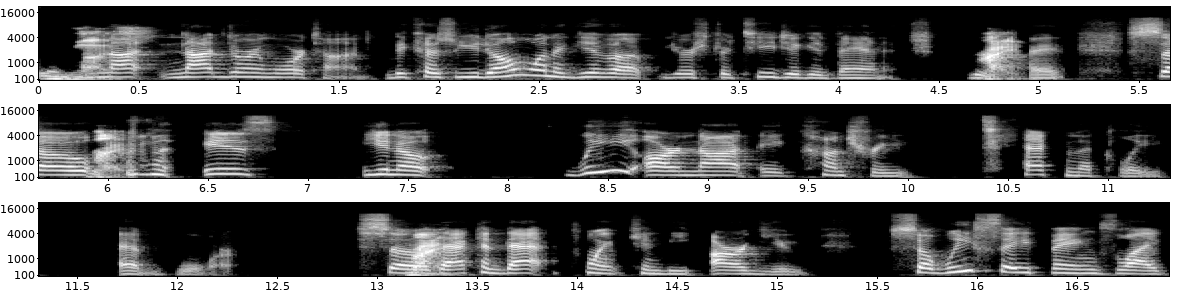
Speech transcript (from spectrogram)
not, not not during wartime, because you don't want to give up your strategic advantage. Right. Right. So right. is you know we are not a country technically at war. So right. that can that point can be argued. So we say things like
